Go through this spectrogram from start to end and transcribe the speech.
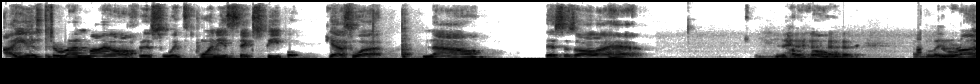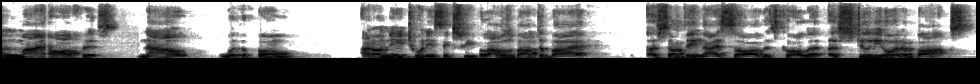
I used to run my office with 26 people. Guess what? Now, this is all I have. A phone. I, I can that. run my office now with a phone. I don't need 26 people. I was about to buy uh, something I saw that's called a, a studio in a box.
